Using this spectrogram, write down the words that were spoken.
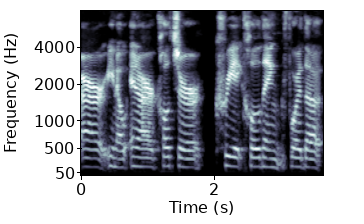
are, you know, in our culture create clothing for the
